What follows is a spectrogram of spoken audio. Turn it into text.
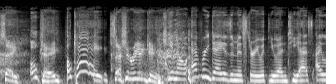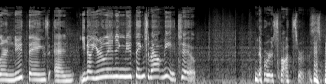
say, okay, okay. session re-engage. You know, every day is a mystery with UNTS. I learn new things, and you know, you're learning new things about me, too. No response from us.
